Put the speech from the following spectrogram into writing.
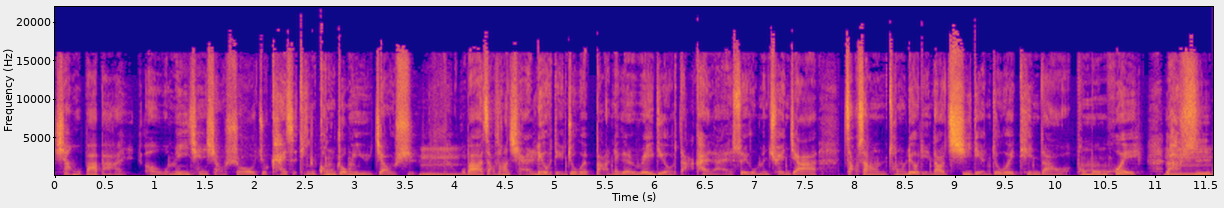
像我爸爸，呃，我们以前小时候就开始听空中英语教室，嗯我爸爸早上起来六点就会把那个 radio 打开来，所以我们全家早上从六点到七点都会听到彭蒙慧老师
